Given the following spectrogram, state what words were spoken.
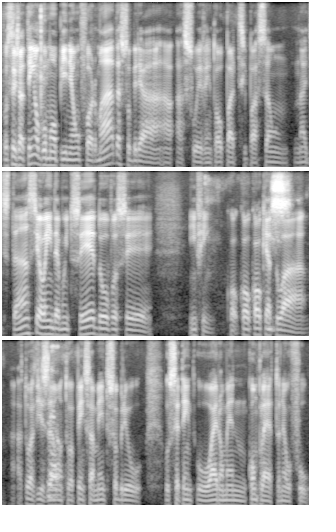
Você já tem alguma opinião formada sobre a, a, a sua eventual participação na distância ou ainda é muito cedo ou você, enfim, qual, qual, qual que é a tua, a tua visão, Não. o teu pensamento sobre o, o, 70, o Iron Man completo, né? O full.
